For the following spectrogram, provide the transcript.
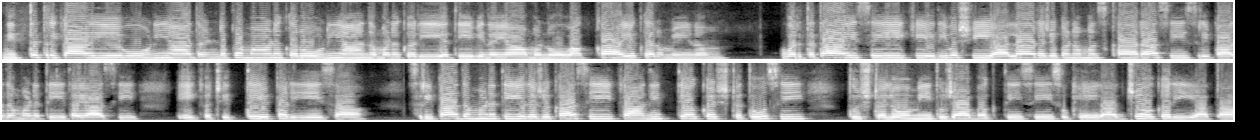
नित्य त्रिकाळये येवोनिया दंड प्रमाण करोणिया नमन करीयती विनया मनोवाक्काय कर्मेणम। वर्तता ऐसे एके दिवशी आला रजक नमस्कारासी श्रीपाद म्हणती तयासी एक चित्ते परियेसा। श्रीपाद म्हणती रजकासी का नित्य कष्ट तोसी तुष्टलो मी तुझ्या भक्तीसी सुखे राज्य करी आता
